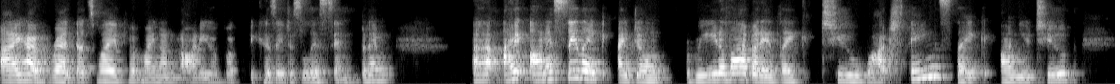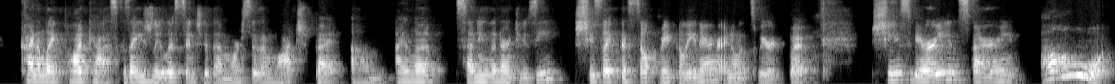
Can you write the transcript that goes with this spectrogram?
I have read. That's why I put mine on an audiobook because I just listen. But I'm, uh, I honestly like, I don't read a lot, but I like to watch things like on YouTube, kind of like podcasts, because I usually listen to them more so than watch. But um, I love Sunny Lenarduzzi. She's like the self made millionaire. I know it's weird, but she's very inspiring. Oh,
